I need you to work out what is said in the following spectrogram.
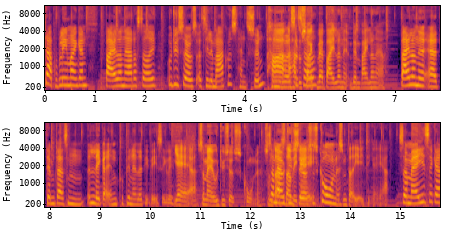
Der er problemer igen. Bejlerne er der stadig. Odysseus og Telemachus, hans søn, som Har, også har du taget. sagt, hvad bejlerne, hvem bejlerne er? Bejlerne er dem, der sådan lægger an på Penelope, basically. Ja, ja, ja. Som er Odysseus' kone. Som, som der er Odysseus' kone, Som stadig er Etika, ja. som er Ithaka.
